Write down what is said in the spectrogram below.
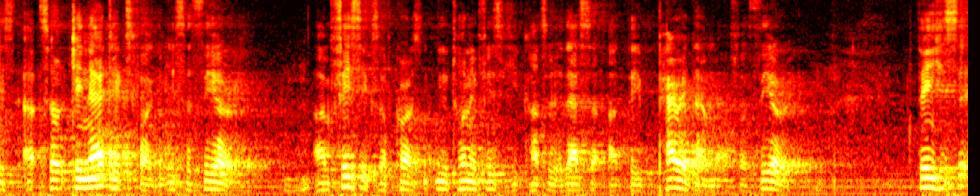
is, uh, so genetics, for example, is a theory. Um, physics, of course, Newtonian physics, he considered that's a, a, the paradigm of a theory. Then he said,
